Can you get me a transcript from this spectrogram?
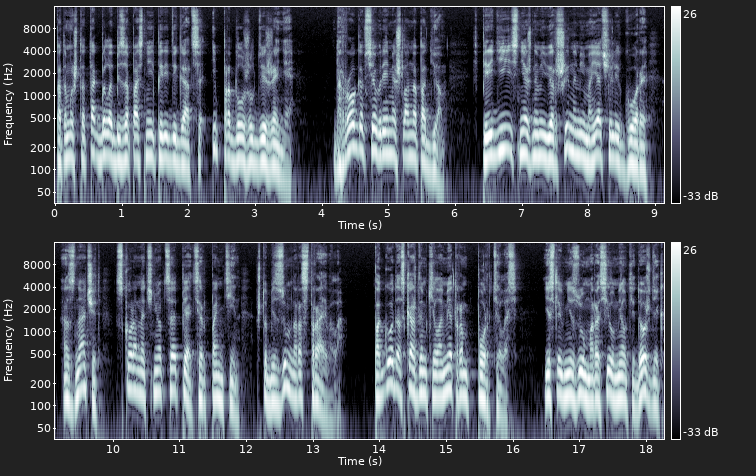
потому что так было безопаснее передвигаться, и продолжил движение. Дорога все время шла на подъем – Впереди снежными вершинами маячили горы, а значит, скоро начнется опять серпантин, что безумно расстраивало. Погода с каждым километром портилась. Если внизу моросил мелкий дождик,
